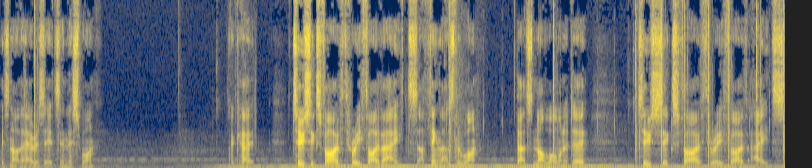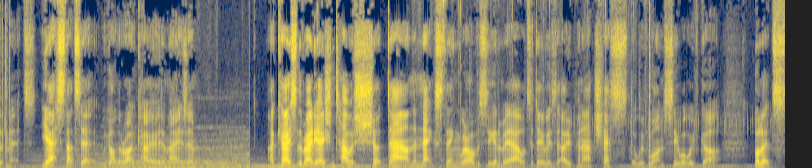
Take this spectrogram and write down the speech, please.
It's not there, is it? It's in this one. Okay. 265358. I think that's the one. That's not what I want to do. 265358. Submit. Yes, that's it. We got the right code. Amazing. Okay, so the radiation tower's shut down. The next thing we're obviously going to be able to do is open our chests that we've won. See what we've got. Bullets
